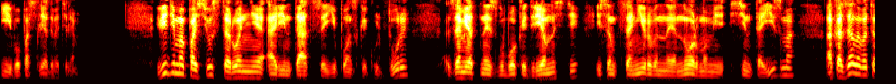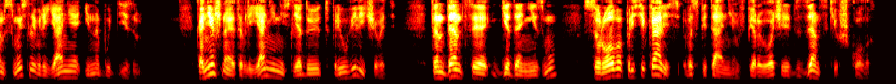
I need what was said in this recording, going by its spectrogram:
и его последователям. Видимо, посюсторонняя ориентация японской культуры, заметная с глубокой древности и санкционированная нормами синтоизма, оказала в этом смысле влияние и на буддизм. Конечно, это влияние не следует преувеличивать тенденция к гедонизму сурово пресекались воспитанием, в первую очередь в дзенских школах.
